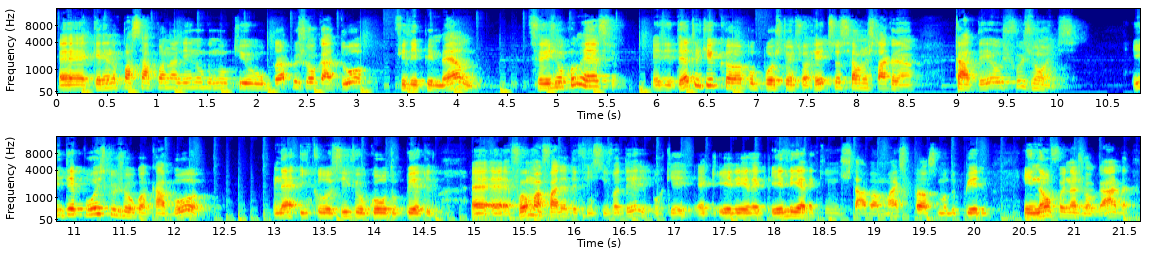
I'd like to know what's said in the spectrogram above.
É, querendo passar pano ali no, no que o próprio jogador, Felipe Melo, fez no começo ele, dentro de campo, postou em sua rede social no Instagram: cadê os fujões? E depois que o jogo acabou, né, inclusive o gol do Pedro é, é, foi uma falha defensiva dele, porque é ele, ele era quem estava mais próximo do Pedro e não foi na jogada.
